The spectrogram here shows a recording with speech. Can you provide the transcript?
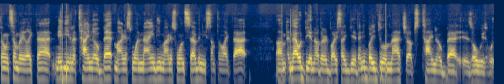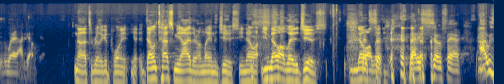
throwing somebody like that, maybe even a tie no bet minus 190, minus 170, something like that. Um, and that would be another advice I'd give anybody doing matchups. Tie no bet is always the way I go. No, that's a really good point. Don't test me either on laying the juice. You know, you know, I'll lay the juice. I'll That's That is so fair. I was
